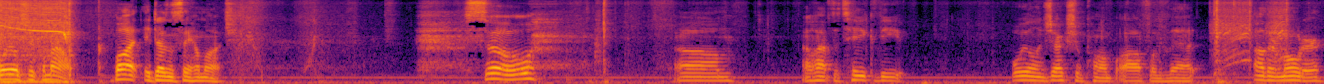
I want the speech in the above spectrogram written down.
oil should come out. But it doesn't say how much. So, um, I'll have to take the oil injection pump off of that other motor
